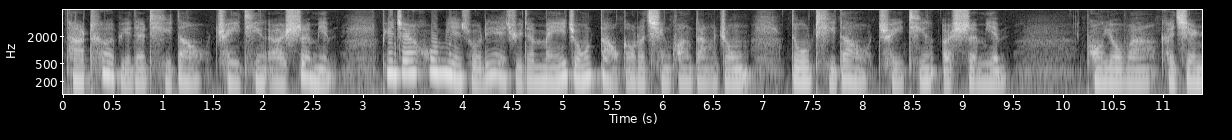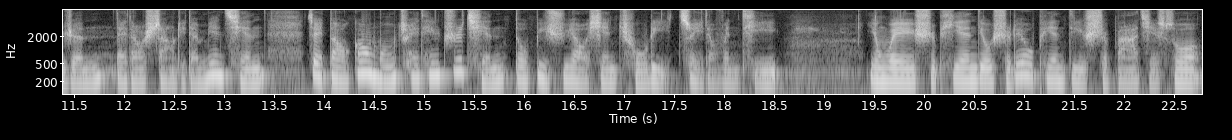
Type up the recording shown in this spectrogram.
他特别的提到垂听而赦免，并在后面所列举的每一种祷告的情况当中，都提到垂听而赦免。朋友啊，可见人来到上帝的面前，在祷告蒙垂听之前，都必须要先处理罪的问题。因为诗篇六十六篇第十八节说：“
